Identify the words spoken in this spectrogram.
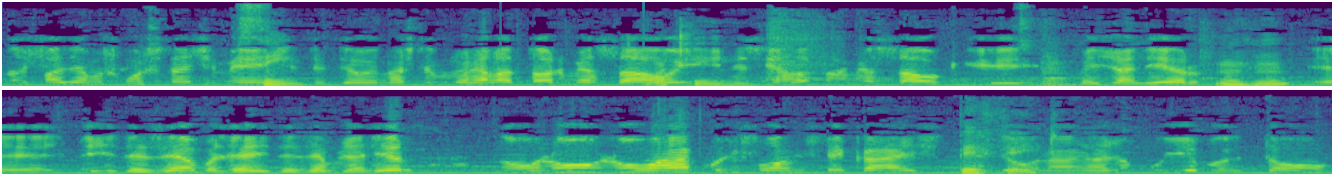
Nós fazemos constantemente, Sim. entendeu? Nós temos um relatório mensal okay. e nesse relatório mensal que mês de janeiro, uhum. é, mês de dezembro, aliás, dezembro, janeiro, não, não, não há coliformes fecais entendeu? Na, na Japuíba. Então,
